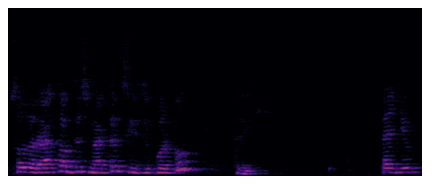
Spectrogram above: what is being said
So, the rank of this matrix is equal to 3. Thank you.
